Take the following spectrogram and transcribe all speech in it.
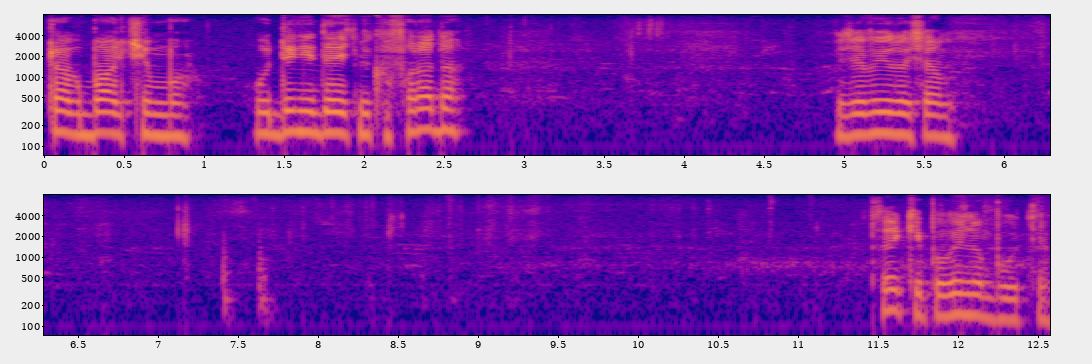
Так, бачимо 1,9 мікрофарада. З'явилося все, як повинно бути.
